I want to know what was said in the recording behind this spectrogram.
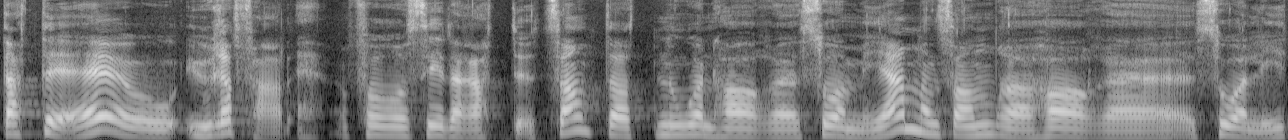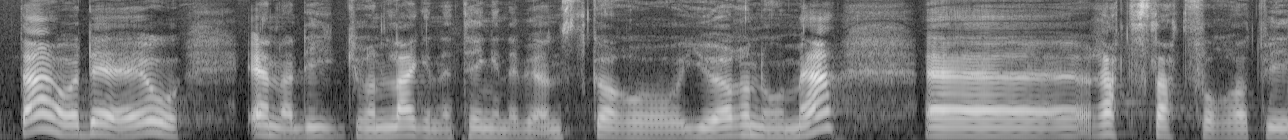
Dette er jo urettferdig, for å si det rett ut. Sant? At noen har eh, så mye, mens andre har eh, så lite. og Det er jo en av de grunnleggende tingene vi ønsker å gjøre noe med. Eh, rett og slett for at vi,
